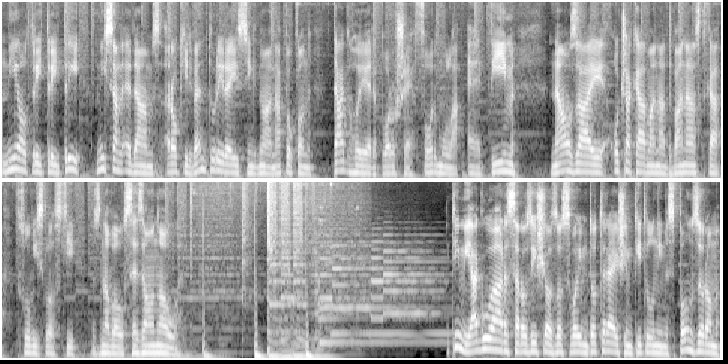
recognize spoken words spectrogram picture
NIO 333, Nissan Adams, Rocket Venturi Racing, no a napokon Tag Heuer Porsche Formula E Team. Naozaj očakávaná 12 v súvislosti s novou sezónou. Tým Jaguar sa rozišiel so svojím doterajším titulným sponzorom,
